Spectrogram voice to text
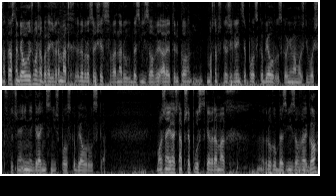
No teraz na Białoruś można pojechać w ramach dobrosąsiedztwa na ruch bezwizowy, ale tylko można przekroczyć granicę polsko-białoruską. Nie ma możliwości przekroczenia innej granicy niż polsko-białoruska. Można jechać na przepustkę w ramach ruchu bezwizowego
